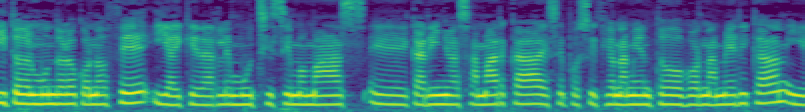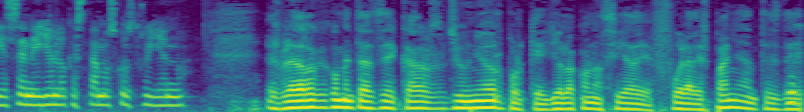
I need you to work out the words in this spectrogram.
y todo el mundo lo conoce y hay que darle muchísimo más eh, cariño a esa marca, ese posicionamiento Born American y es en ello en lo que estamos construyendo. Es verdad lo que comentas de Carl Jr., porque yo la conocía de fuera de España antes de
